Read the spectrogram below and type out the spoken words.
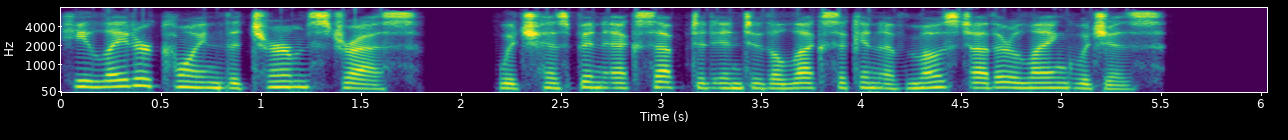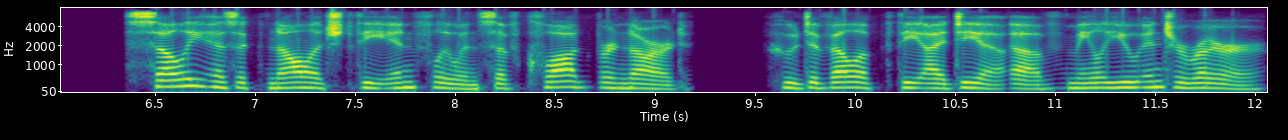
He later coined the term stress, which has been accepted into the lexicon of most other languages. Selye has acknowledged the influence of Claude Bernard, who developed the idea of milieu intérieur,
